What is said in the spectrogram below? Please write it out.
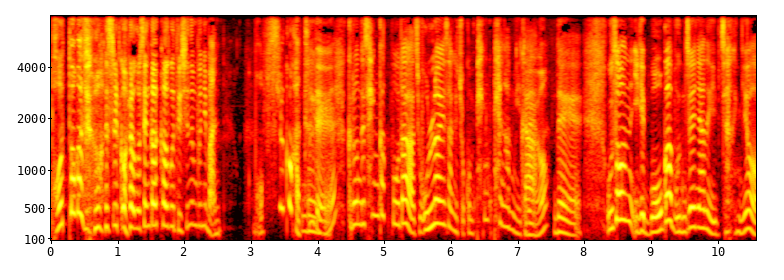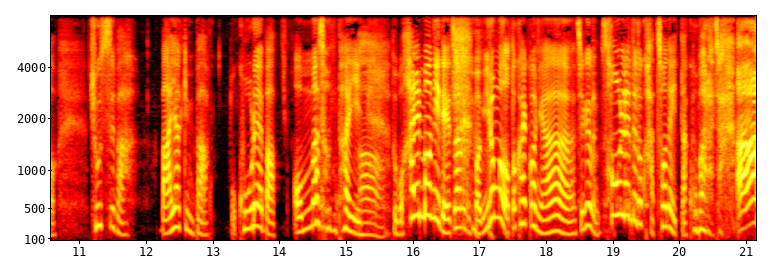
버터가 들어갔을 거라고 생각하고 드시는 분이 많, 없을 것 같은데. 네. 그런데 생각보다 지금 온라인상에 조금 팽팽합니다. 그래요? 네. 우선 이게 뭐가 문제냐는 입장은요. 조스바, 마약김밥, 뭐 고래밥, 엄마 손파이, 아, 또뭐 할머니 내장국밥 이런 건 어떡할 거냐. 지금 서울랜드도 과천에 있다. 고발하자. 아,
